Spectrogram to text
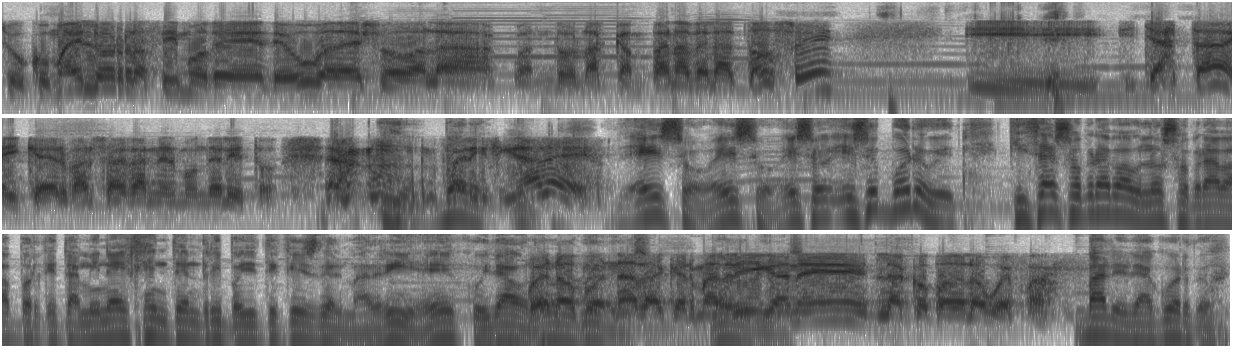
sucumáis los racimos de, de uva de eso a la, cuando las campanas de las 12 y, y ya está, y que el Barça gane el mundialito. ¡Felicidades! Eso, eso, eso, eso, bueno, quizás sobraba o no sobraba, porque también hay gente en Ripollete que es del Madrid, ¿eh? Cuidado. no Bueno, lo pues nada, que el no Madrid gane la Copa de la UEFA. Vale, de acuerdo.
